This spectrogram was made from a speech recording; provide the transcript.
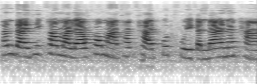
ท่านใดที่เข้ามาแล้วเข้ามาทักทายพูดคุยกันได้นะคะ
